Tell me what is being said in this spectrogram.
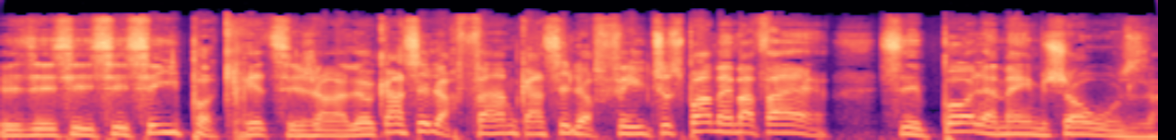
C'est hypocrite, ces gens-là. Quand c'est leur femme, quand c'est leur fille, c'est pas la même affaire. C'est pas la même chose.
